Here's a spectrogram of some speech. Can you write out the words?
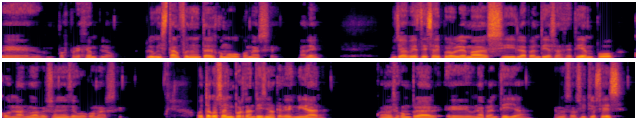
eh, pues por ejemplo, plugins tan fundamentales como WooCommerce, ¿vale? Muchas veces hay problemas si la plantilla se hace tiempo con las nuevas versiones de WooCommerce. Otra cosa importantísima que debéis mirar cuando vais a comprar una plantilla en nuestros sitios es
